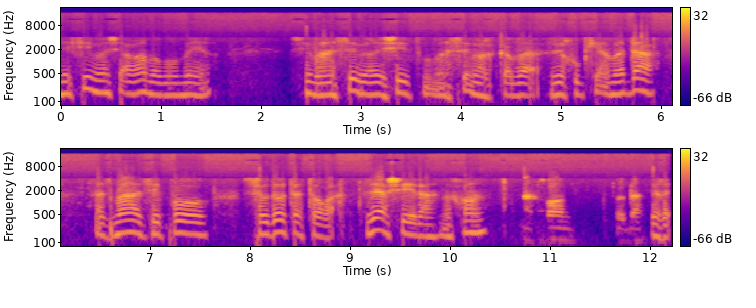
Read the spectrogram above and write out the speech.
לפי מה שהרמב"ם אומר, שמעשה בראשית ומעשה מרכבה זה חוקי המדע, אז מה זה פה סודות התורה? זה השאלה, נכון? נכון, תודה. תראה,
